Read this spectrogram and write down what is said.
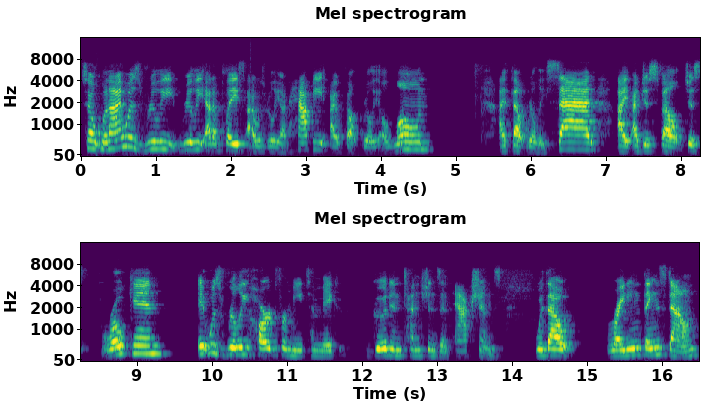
So when I was really, really at a place, I was really unhappy. I felt really alone. I felt really sad. I, I just felt just broken. It was really hard for me to make good intentions and actions without writing things down,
